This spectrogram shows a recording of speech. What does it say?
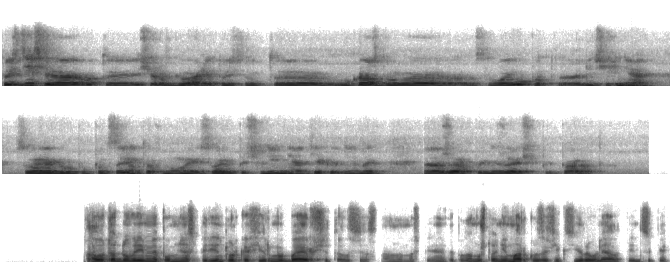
То есть здесь, э, вот э, еще раз говорю, то есть вот у каждого свой опыт лечения, своя группа пациентов, ну и свое впечатление о тех или иных жаропонижающих препаратах. А вот одно время, я помню, аспирин только фирмы Байер считался основным аспирином. Это потому что они марку зафиксировали, а в принципе,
